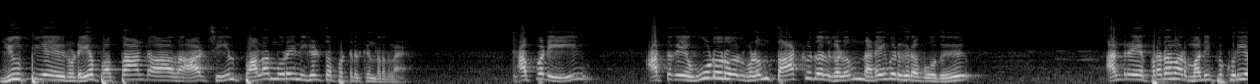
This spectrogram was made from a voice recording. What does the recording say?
யூபிஏவினுடைய பத்தாண்டு கால ஆட்சியில் பல முறை நிகழ்த்தப்பட்டிருக்கின்றன. அப்படி அத்தகைய ஊடுருவல்களும் தாக்குதல்களும் நடைபெறுகிற போது அன்றைய பிரதமர் மதிப்புக்குரிய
